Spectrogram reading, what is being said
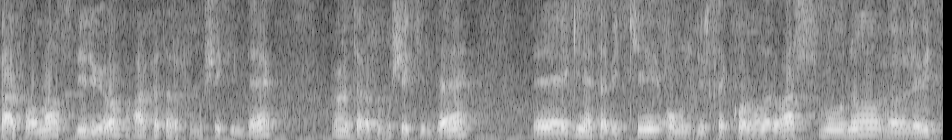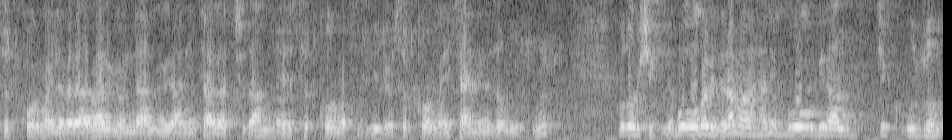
performans veriyor. Arka tarafı bu şekilde. Ön tarafı bu şekilde. Ee, yine tabii ki omuz dirsek korumaları var. Bunu e, Revit sırt koruma ile beraber göndermiyor. Yani ithalatçıdan e, sırt korumasız geliyor. Sırt korumayı kendiniz alıyorsunuz. Bu da bir şekilde. Bu olabilir ama hani bu birazcık uzun.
